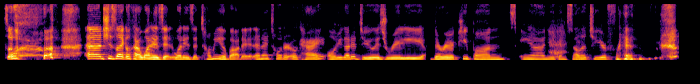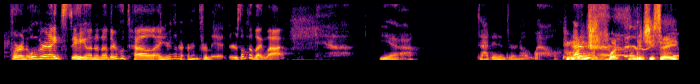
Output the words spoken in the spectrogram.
so And she's like, okay, what is it? What is it? Tell me about it. And I told her, okay, all you got to do is really, there are coupons and you can sell it to your friends for an overnight stay on another hotel and you're going to earn from it or something like that. Yeah that didn't turn out well. what, what, did she say?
